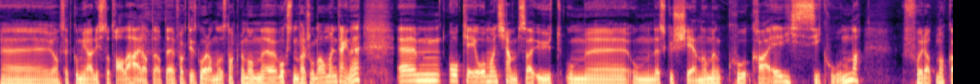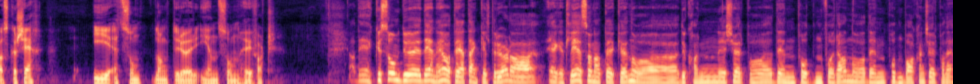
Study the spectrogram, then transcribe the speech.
Uh, uansett hvor mye jeg har lyst til å ta det her, at, at, det faktisk går an å snakke med noen uh, voksenpersoner om man trenger det. Um, ok, og man kommer seg ut om, uh, om det skulle skje noe, men hva er risikoen da for at noe skal skje? i et sånt langt rør i en sånn høy fart? Ja, det er ikke som du, det ene er jo at det er et enkelt rør, da, egentlig. Sånn at det er ikke noe Du kan kjøre på den poden foran, og den poden bak kan kjøre på det.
